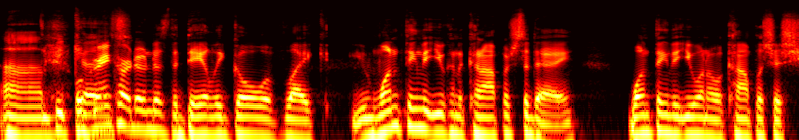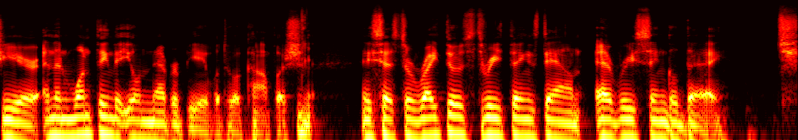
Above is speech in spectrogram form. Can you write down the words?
Um, because Well, Grant Cardone does the daily goal of like one thing that you can accomplish today, one thing that you want to accomplish this year, and then one thing that you'll never be able to accomplish. And he says to write those three things down every single day.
